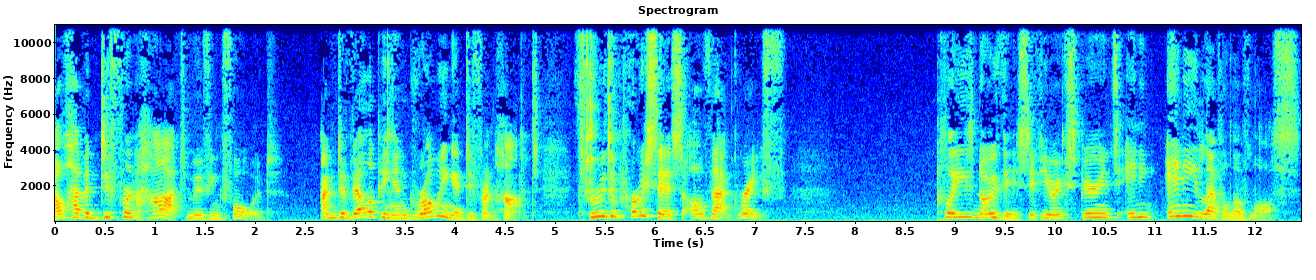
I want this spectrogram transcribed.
I'll have a different heart moving forward. I'm developing and growing a different heart through the process of that grief. Please know this if you experience any any level of loss,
